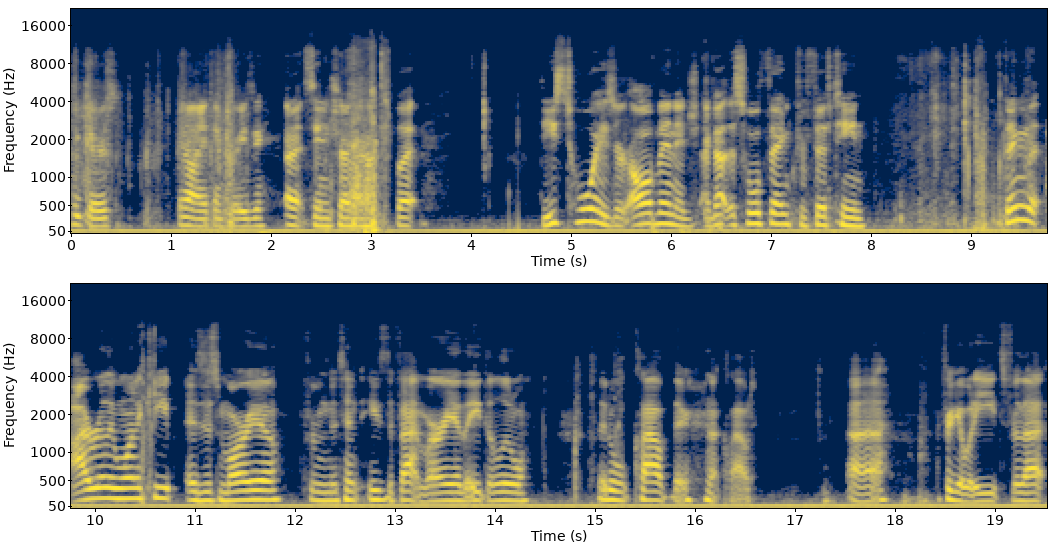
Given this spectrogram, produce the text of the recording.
Who cares? You know anything crazy. I didn't see any treasure hunts, but these toys are all vintage. I got this whole thing for 15. The thing that I really want to keep is this Mario from Nintendo. He's the fat Mario. They ate the little little cloud there. Not cloud. Uh, I forget what he eats for that.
